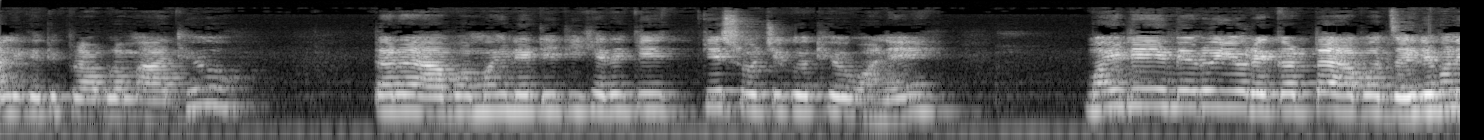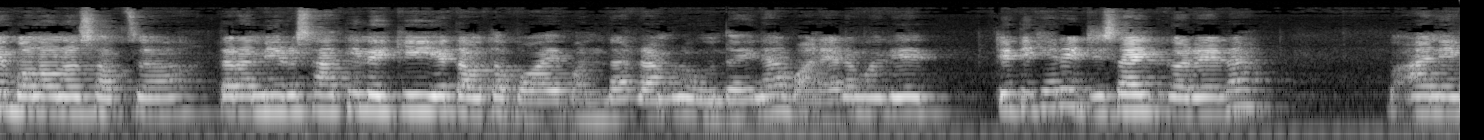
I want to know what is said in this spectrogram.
अलिकति प्रब्लम आएको थियो। तर अब मैले त्यतिखेर के के सोचेको थियो भने मैले मेरो यो रेकर्ड त अब जहिले पनि बनाउन सक्छ तर मेरो साथीलाई केही यताउता भयो भन्दा राम्रो हुँदैन भनेर मैले त्यतिखेरै डिसाइड गरेर अनि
